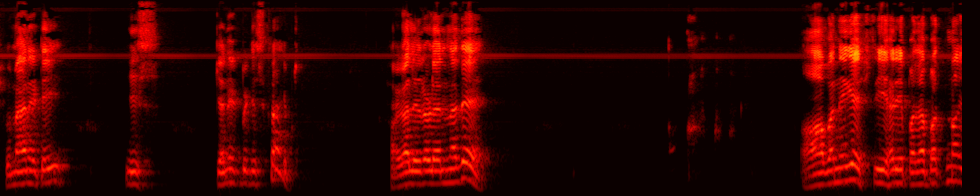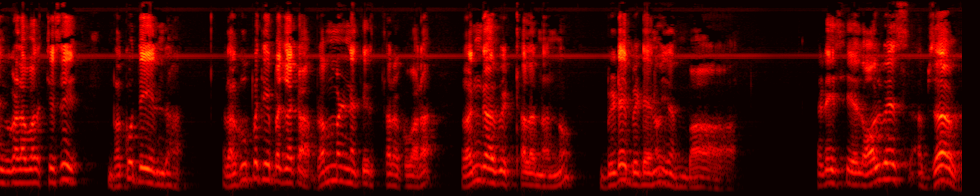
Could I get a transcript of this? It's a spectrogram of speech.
humanity is Can it be described ಹಗಲಿರುಳೆನ್ನದೆ ಆವನಿಗೆ ಶ್ರೀಹರಿ ಪದಪದ್ಮ ಇವುಗಳ ವರ್ತಿಸಿ ಭಕುತಿಯಿಂದ ರಘುಪತಿ ಭಜಕ ಬ್ರಹ್ಮಣ್ಯ ತೀರ್ಥರ ಕುವರ ರಂಗವಿಠಲನನ್ನು ಬಿಡೆ ಬಿಡೆನು ಎಂಬ. That is he has always observed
